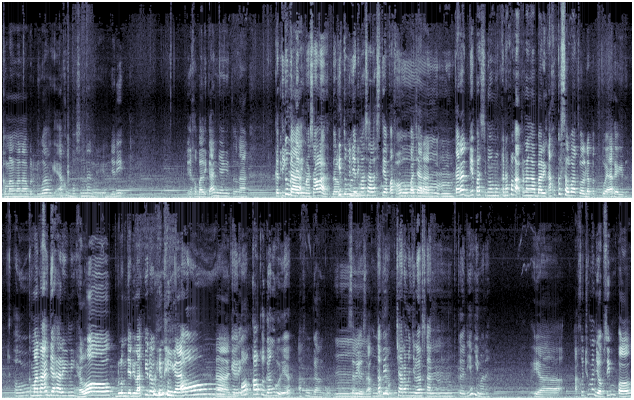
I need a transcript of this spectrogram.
ke mana-mana berdua, kayak aku bosenan deh. Jadi ya kebalikannya gitu. Nah, ketika itu menjadi masalah dalam itu menjadi hubungan. masalah setiap aku Oh, pacaran. mm-mm. Karena dia pasti ngomong kenapa nggak pernah ngabarin. Aku kesel banget kalau dapet WA kayak gitu. Oh. Ke mana aja hari ini? Hello, belum jadi laki dong ini kan? Oh. Nah, oke. jadi- kau kau keganggu ya? Aku ganggu. Hmm. Serius, aku Tapi keganggu. cara menjelaskan ke dia gimana? ya aku cuma jawab simple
